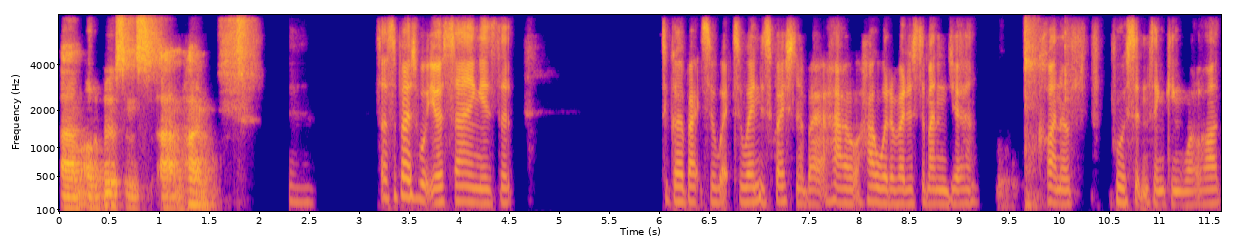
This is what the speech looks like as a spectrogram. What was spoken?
um, older person's um, home. Yeah. So I suppose what you're saying is that to go back to to Wendy's question about how how would a register manager kind of for sitting thinking, well, I'd,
